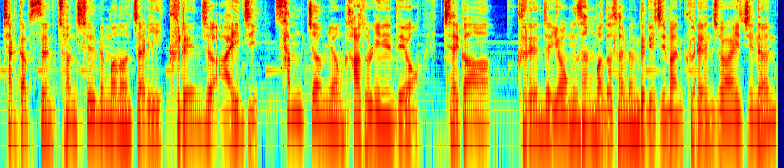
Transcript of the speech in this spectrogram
차값은 1,700만 원짜리 그랜저 IG 3.0 가솔린인데요. 제가 그랜저 영상마다 설명드리지만 그랜저 IG는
